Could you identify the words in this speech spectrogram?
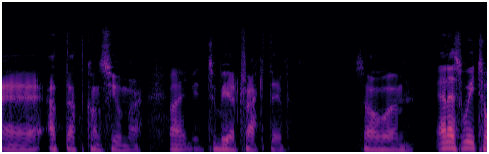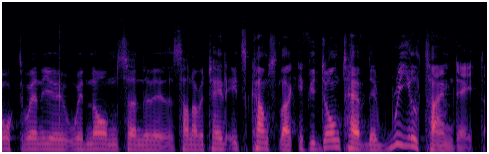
uh, at that consumer Right. to be attractive? So um, And as we talked when you with Noms and uh, Son of a Tailor, it comes like if you don't have the real-time data,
